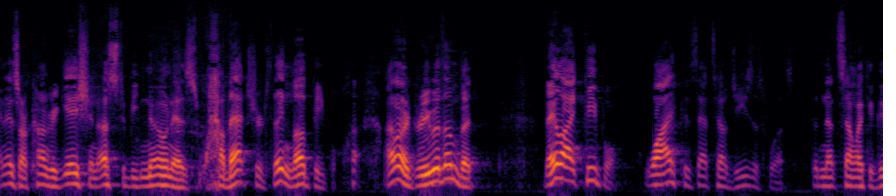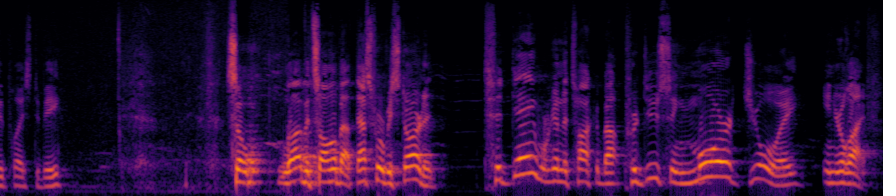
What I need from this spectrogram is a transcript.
and as our congregation, us to be known as, wow, that church, they love people. I don't agree with them, but they like people. Why? Because that's how Jesus was. Doesn't that sound like a good place to be? So, love, it's all about. That's where we started. Today, we're going to talk about producing more joy in your life.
